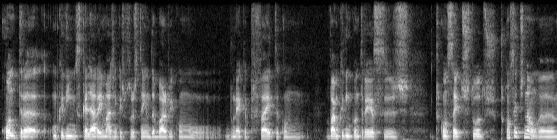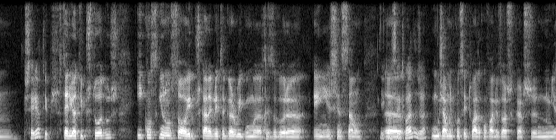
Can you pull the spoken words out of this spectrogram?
contra um bocadinho, se calhar, a imagem que as pessoas têm da Barbie como boneca perfeita, como vai um bocadinho contra esses preconceitos todos. Preconceitos não, hum, Estereótipos. estereótipos todos e conseguiu não só ir buscar a Greta Gerwig, uma realizadora em ascensão E eh, conceituada já? já muito conceituada com vários Oscars, nomea-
